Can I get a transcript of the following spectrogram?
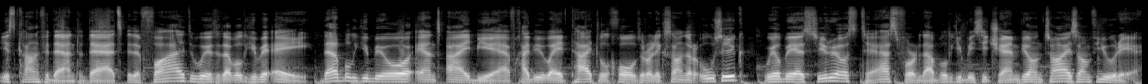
is confident that the fight with WBA, WBO and IBF heavyweight title holder Alexander Usyk will be a serious test for WBC champion Tyson Fury.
